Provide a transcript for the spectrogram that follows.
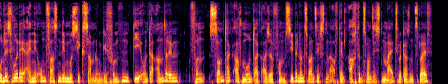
Und es wurde eine umfassende Musiksammlung gefunden, die unter anderem von Sonntag auf Montag, also vom 27. auf den 28. Mai 2012,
